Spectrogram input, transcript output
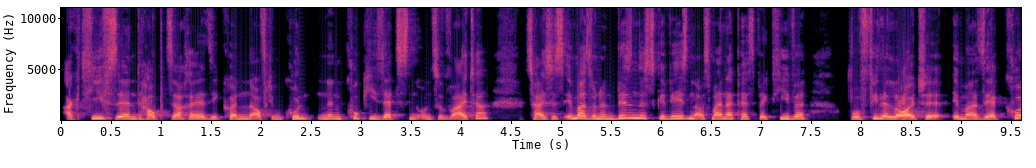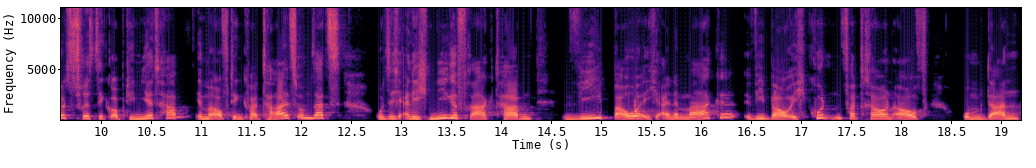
aktiv sind. Hauptsache, sie können auf dem Kunden einen Cookie setzen und so weiter. Das heißt, es ist immer so ein Business gewesen aus meiner Perspektive, wo viele Leute immer sehr kurzfristig optimiert haben, immer auf den Quartalsumsatz und sich eigentlich nie gefragt haben, wie baue ich eine Marke, wie baue ich Kundenvertrauen auf, um dann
